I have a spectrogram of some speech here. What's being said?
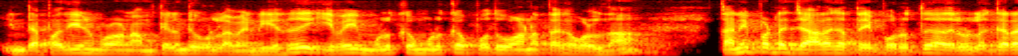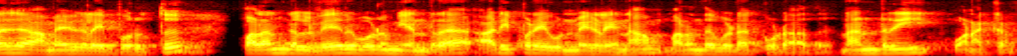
இந்த பதிவின் மூலம் நாம் தெரிந்து கொள்ள வேண்டியது. இவை முழுக்க முழுக்க பொதுவான தகவல் தான் தனிப்பட்ட ஜாதகத்தை பொறுத்து அதில் உள்ள கிரக அமைவுகளை பொறுத்து பலன்கள் வேறுபடும் என்ற அடிப்படை உண்மைகளை நாம் மறந்துவிடக்கூடாது. நன்றி வணக்கம்.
